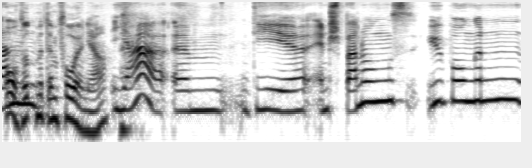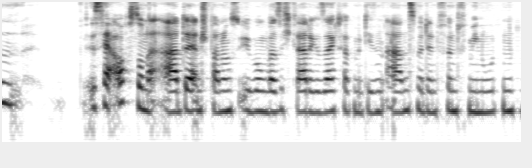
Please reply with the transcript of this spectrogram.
dann, oh, wird mit empfohlen, ja? Ja, ähm, die Entspannungsübungen ist ja auch so eine Art der Entspannungsübung, was ich gerade gesagt habe mit diesen abends mit den fünf Minuten.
